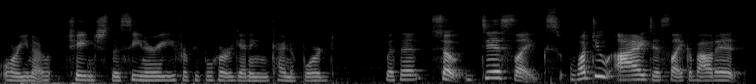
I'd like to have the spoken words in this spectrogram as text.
or you know change the scenery for people who are getting kind of bored with it. So, dislikes. What do I dislike about it?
